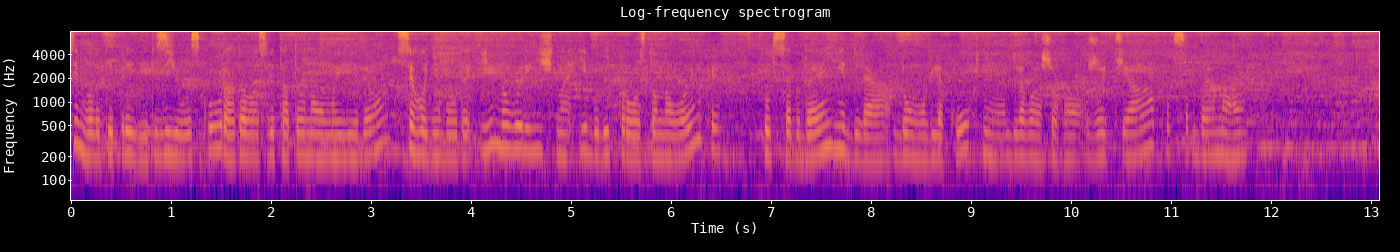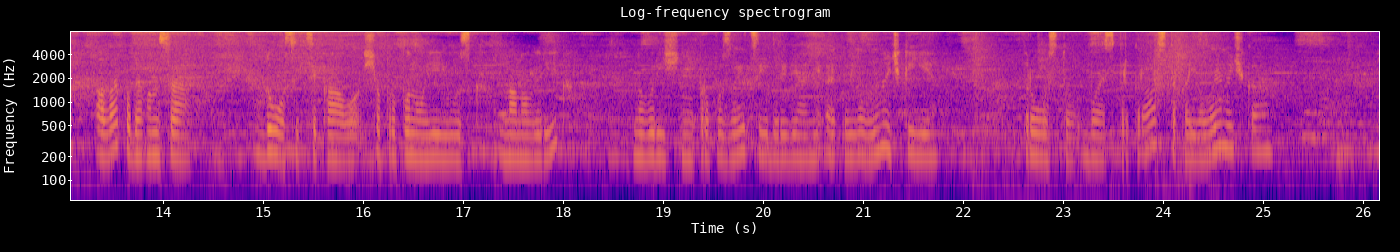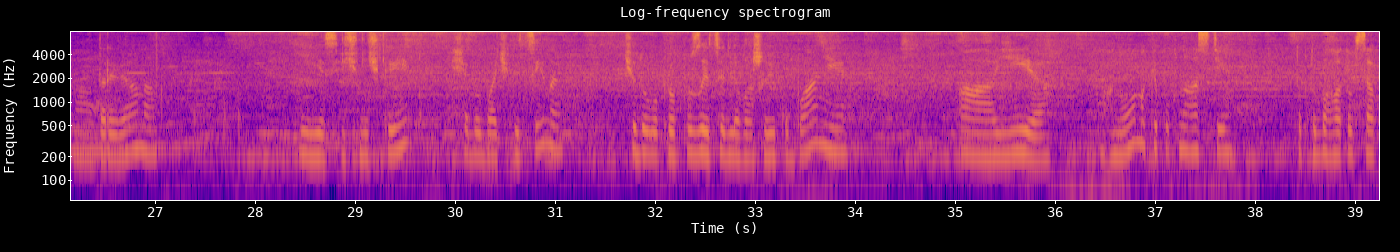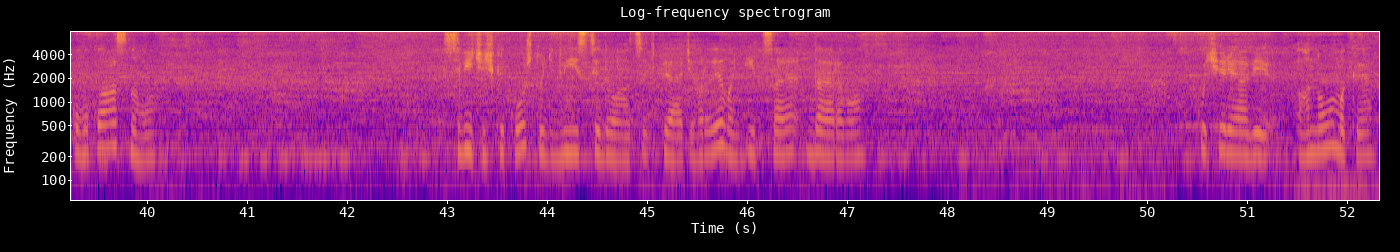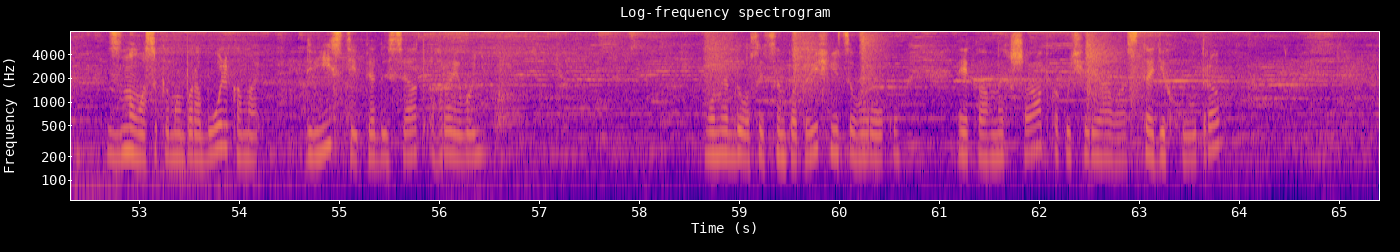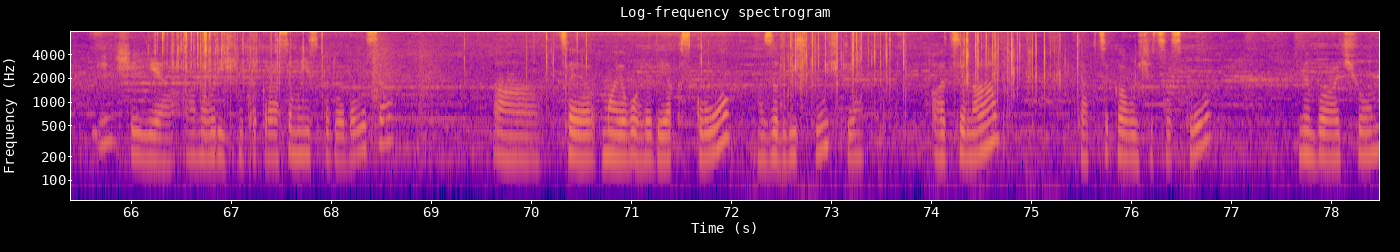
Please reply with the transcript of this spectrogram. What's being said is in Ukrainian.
Всім великий привіт з Юську. Рада вас вітати у новому відео. Сьогодні буде і новорічна, і будуть просто новинки повсякденні для дому, для кухні, для вашого життя повсякденного. Але подивимося досить цікаво, що пропонує Юск на Новий рік. Новорічні пропозиції, дерев'яні еко-ялиночки є. Просто без прикрас, така ялиночка дерев'яна. Є свічнички, ще ви бачите ціни. Чудова пропозиція для вашої компанії. А, є гномики пухнасті, тобто багато всякого класного. Свічечки коштують 225 гривень і це дерево. Кучеряві гномики з носиками барабольками 250 гривень. Вони досить симпатичні цього року. Яка в них шапка кучерява з теді хутра. І ще є новорічні прикраси, мені сподобалося. Це має вигляд як скло за дві штучки. А ціна, так, цікаво, що це скло. Не бачу.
